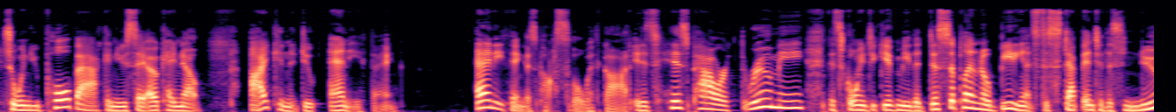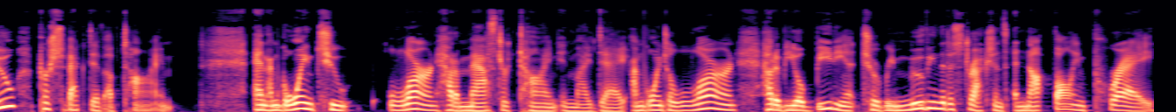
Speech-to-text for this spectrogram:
So when you pull back and you say, okay, no, I can do anything. Anything is possible with God. It is His power through me that's going to give me the discipline and obedience to step into this new perspective of time. And I'm going to learn how to master time in my day. I'm going to learn how to be obedient to removing the distractions and not falling prey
